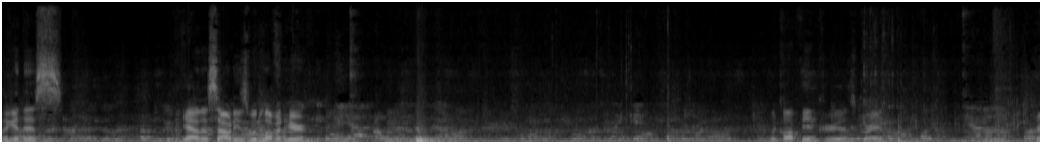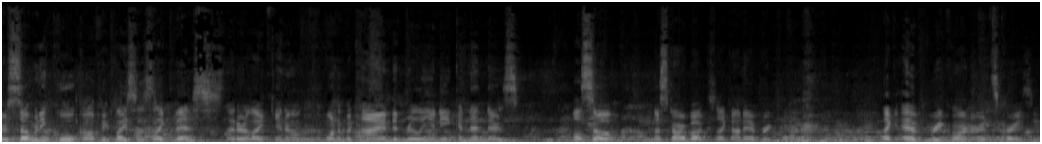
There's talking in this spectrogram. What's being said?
Look at this. Yeah, the Saudis would love it here. The coffee in Korea is great. There's so many cool coffee places like this that are like, you know, one of a kind and really unique. And then there's also a Starbucks like on every corner. like every corner. It's crazy.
